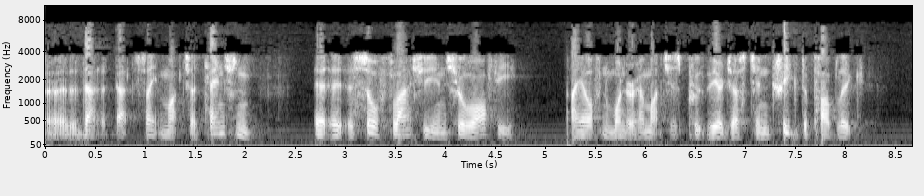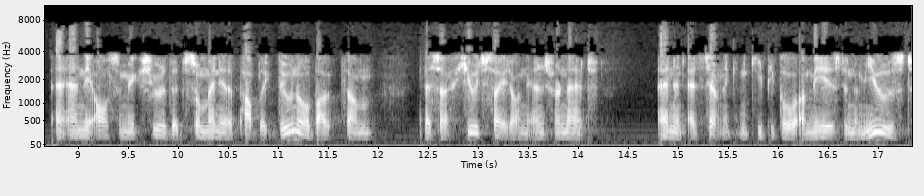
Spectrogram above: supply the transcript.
uh, that that site much attention. It, it's so flashy and show offy. I often wonder how much is put there just to intrigue the public, and they also make sure that so many of the public do know about them. It's a huge site on the internet, and it, it certainly can keep people amazed and amused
